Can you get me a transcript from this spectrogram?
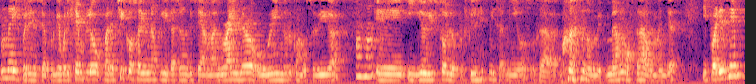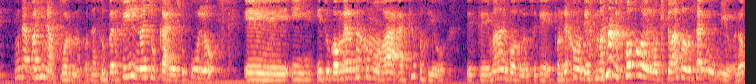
un- una diferencia. Porque, por ejemplo, para chicos hay una aplicación que se llama Grindr o Grindr, como se diga. Eh, y yo he visto los perfiles de mis amigos. O sea, cuando me, me han mostrado, manjas. Y parece una página porno. O sea, su perfil no es su cara, es su culo. Eh, y, y su conversa es como, ah, activo pasivo. Este, mándame foto, no sé qué. Porque es como que, mándame foto de lo que vas a usar conmigo, ¿no?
